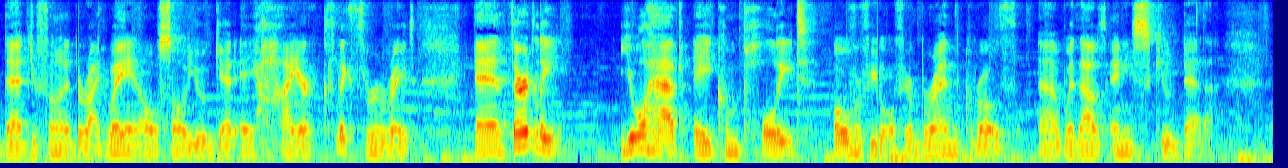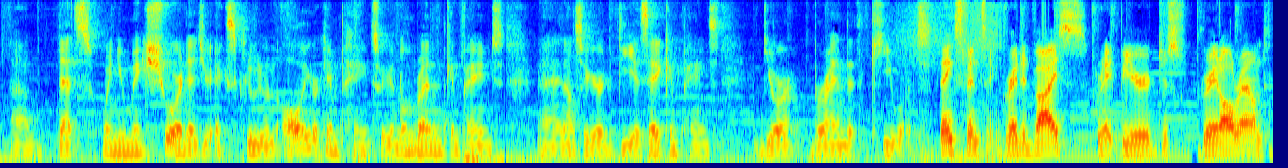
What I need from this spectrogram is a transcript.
that you funnel it the right way and also you get a higher click through rate. And thirdly, you will have a complete overview of your brand growth uh, without any skewed data. Um, that's when you make sure that you exclude on all your campaigns, so your non branded campaigns and also your DSA campaigns, your branded keywords. Thanks, Vincent. Great advice, great beard, just great all around.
